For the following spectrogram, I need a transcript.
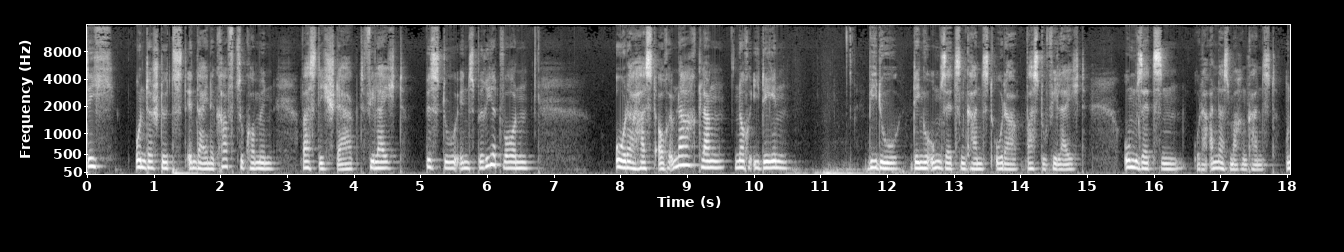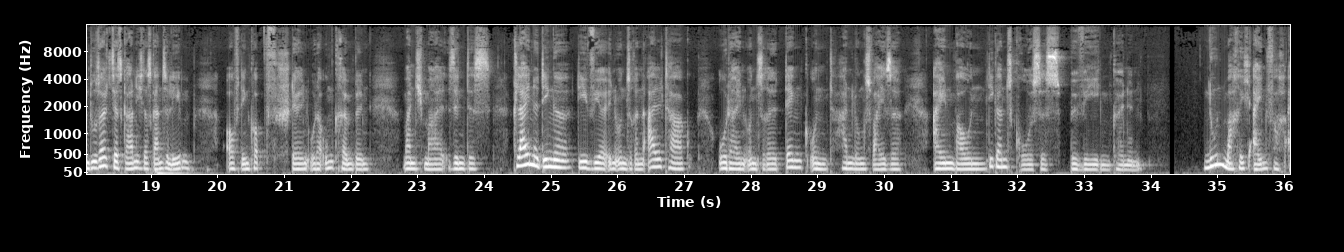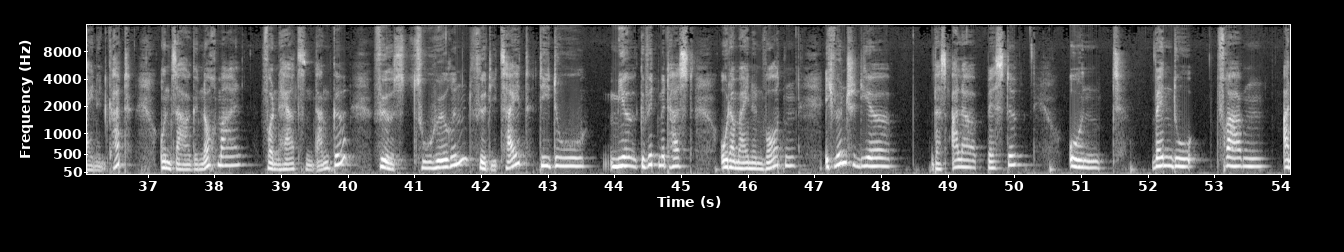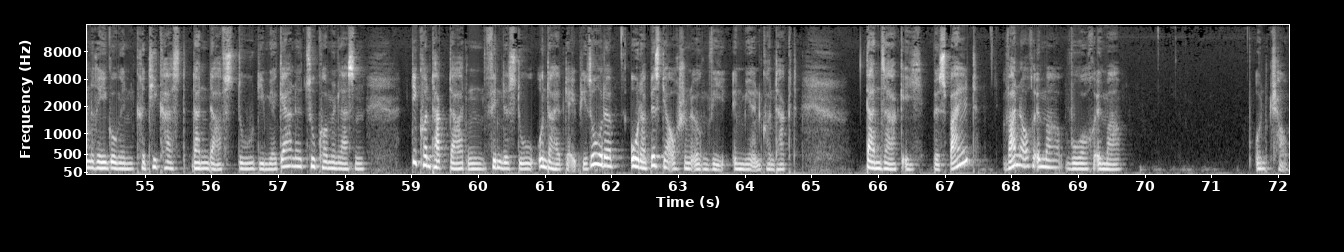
dich unterstützt, in deine Kraft zu kommen, was dich stärkt. Vielleicht bist du inspiriert worden oder hast auch im Nachklang noch Ideen, wie du Dinge umsetzen kannst oder was du vielleicht umsetzen oder anders machen kannst. Und du sollst jetzt gar nicht das ganze Leben auf den Kopf stellen oder umkrempeln. Manchmal sind es kleine Dinge, die wir in unseren Alltag oder in unsere Denk- und Handlungsweise einbauen, die ganz Großes bewegen können. Nun mache ich einfach einen Cut und sage nochmal von Herzen Danke fürs Zuhören, für die Zeit, die du mir gewidmet hast oder meinen Worten. Ich wünsche dir das Allerbeste und wenn du Fragen, Anregungen, Kritik hast, dann darfst du die mir gerne zukommen lassen. Die Kontaktdaten findest du unterhalb der Episode oder bist ja auch schon irgendwie in mir in Kontakt. Dann sag ich bis bald, wann auch immer, wo auch immer und ciao.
